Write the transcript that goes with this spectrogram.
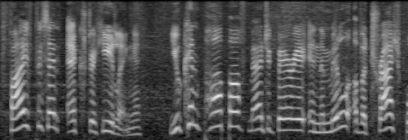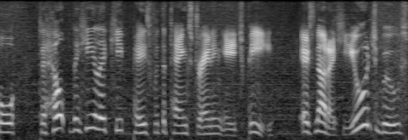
5% extra healing. You can pop off Magic Barrier in the middle of a trash pool to help the healer keep pace with the tank's draining HP. It's not a huge boost,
